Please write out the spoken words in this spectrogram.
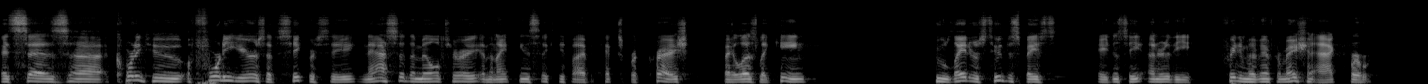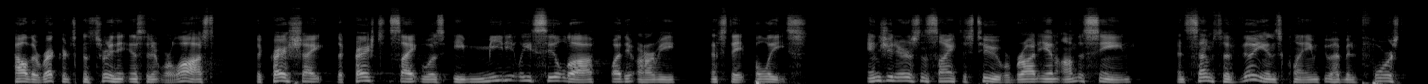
It says, uh, according to 40 years of secrecy, NASA, the military, and the 1965 Kecksburg crash by Leslie Kean, who later sued the space agency under the Freedom of Information Act for how the records concerning the incident were lost, the crash site, the crash site was immediately sealed off by the Army and state police. Engineers and scientists, too, were brought in on the scene, and some civilians claimed to have been forced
